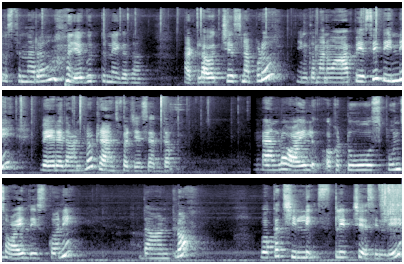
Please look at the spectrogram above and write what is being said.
చూస్తున్నారా? ఎగుతున్నాయి కదా. అట్లా వచ్చేసినప్పుడు ఇంకా మనం ఆపేసి దీన్ని వేరే దాంట్లో ట్రాన్స్ఫర్ చేసేద్దాం. ప్యాన్లో ఆయిల్ ఒక టూ స్పూన్స్ ఆయిల్ తీసుకొని దాంట్లో ఒక చిల్లీ స్ప్లిట్ చేసింది.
